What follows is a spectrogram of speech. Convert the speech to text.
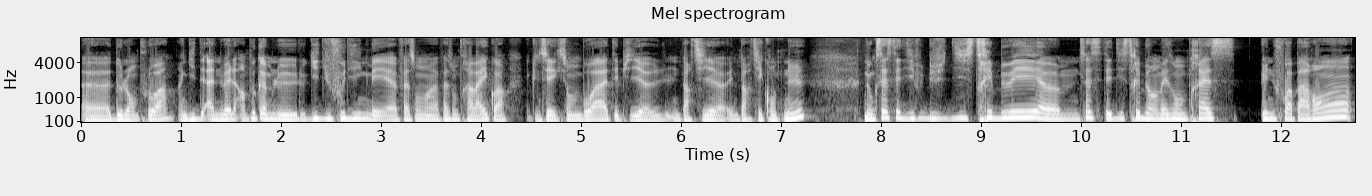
de l'emploi, un guide annuel, un peu comme le, guide du fooding, mais façon, façon travail, quoi, avec une sélection de boîtes et puis une partie, une partie contenu. Donc ça, c'était di- distribué, euh, ça c'était distribué en maison de presse une fois par an.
